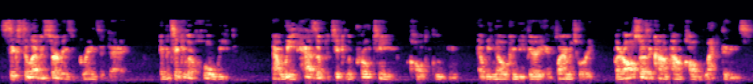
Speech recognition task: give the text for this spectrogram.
six to eleven servings of grains a day, in particular whole wheat. Now, wheat has a particular protein called gluten that we know can be very inflammatory, but it also has a compound called lectins,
